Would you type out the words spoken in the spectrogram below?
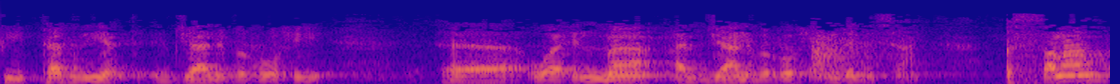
في تغذية الجانب الروحي وإنماء الجانب الروحي عند الإنسان. الصلاة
